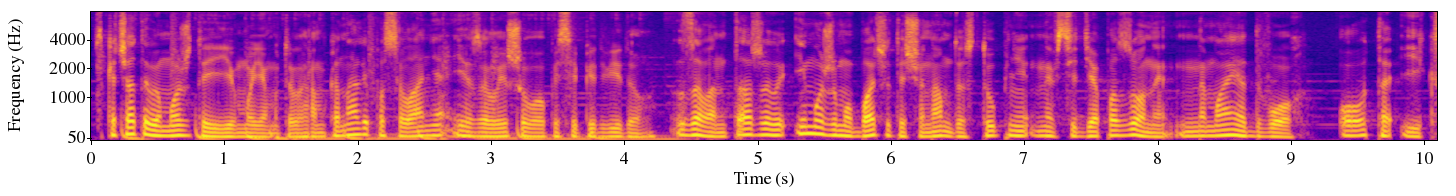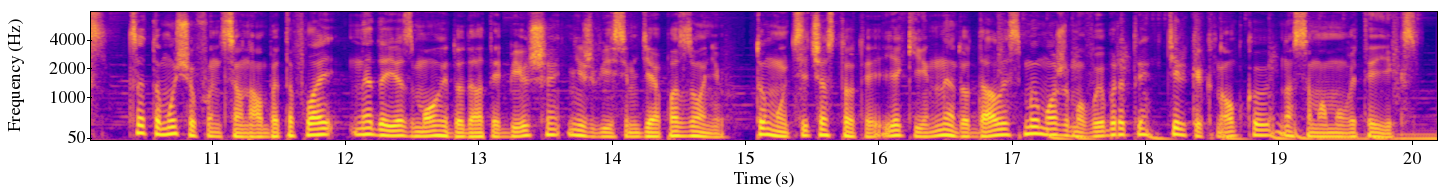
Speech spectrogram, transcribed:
Скачати ви можете її в моєму телеграм-каналі, посилання я залишу в описі під відео. Завантажили і можемо бачити, що нам доступні не всі діапазони, немає двох. O та X. Це тому, що функціонал Betafly не дає змоги додати більше, ніж 8 діапазонів. Тому ці частоти, які не додались, ми можемо вибрати тільки кнопкою на самому VTX.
